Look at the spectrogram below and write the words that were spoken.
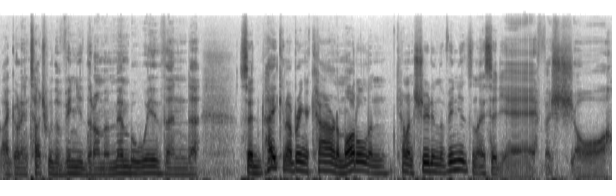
I got in touch with a vineyard that I'm a member with and uh, said, hey, can I bring a car and a model and come and shoot in the vineyards? And they said, yeah, for sure.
